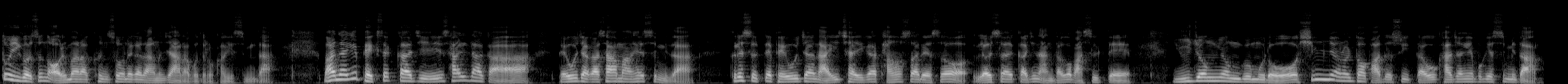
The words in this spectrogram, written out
또 이것은 얼마나 큰 손해가 나는지 알아보도록 하겠습니다. 만약에 100세까지 살다가 배우자가 사망했습니다. 그랬을 때 배우자 나이 차이가 5살에서 10살까지 난다고 봤을 때 유정연금으로 10년을 더 받을 수 있다고 가정해 보겠습니다.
